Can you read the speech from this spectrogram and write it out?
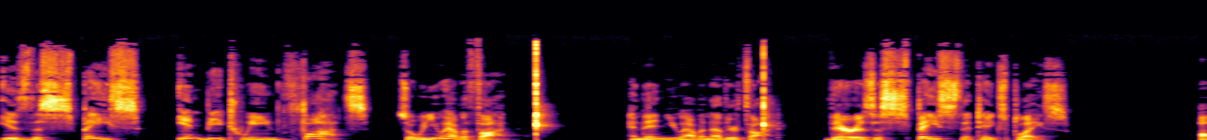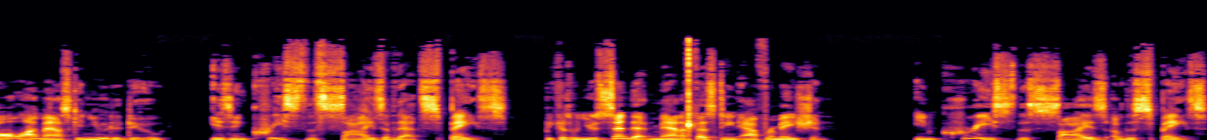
is the space in between thoughts. So when you have a thought and then you have another thought, there is a space that takes place. All I'm asking you to do is increase the size of that space. Because when you send that manifesting affirmation, increase the size of the space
